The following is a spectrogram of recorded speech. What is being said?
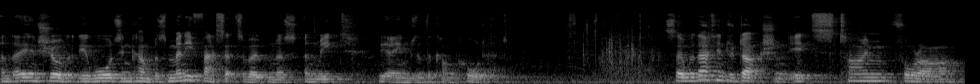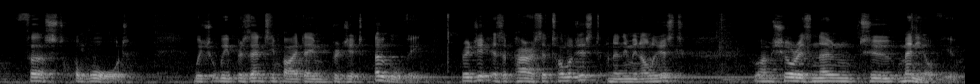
And they ensure that the awards encompass many facets of openness and meet the aims of the Concordat. So with that introduction, it's time for our first award, which will be presented by Dame Bridget Ogilvie. Bridget is a parasitologist and an immunologist who I'm sure is known to many of you.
